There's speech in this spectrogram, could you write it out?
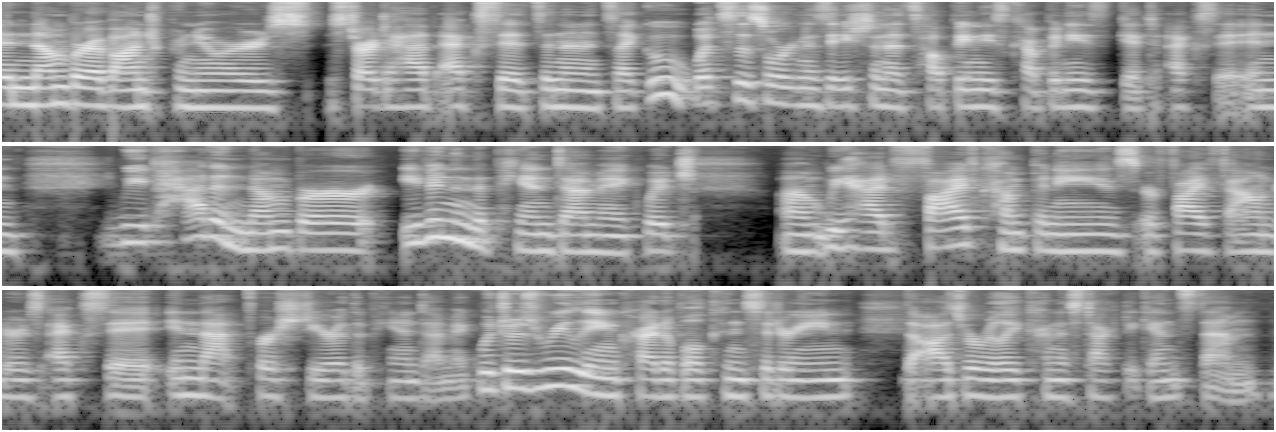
a number of entrepreneurs start to have exits and then it's like ooh what's this organization that's helping these companies get to exit and we've had a number even in the pandemic which um, we had five companies or five founders exit in that first year of the pandemic which was really incredible considering the odds were really kind of stacked against them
